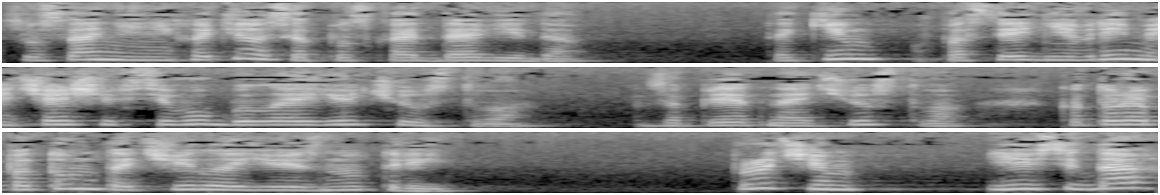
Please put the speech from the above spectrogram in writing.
Сусанне не хотелось отпускать Давида. Таким в последнее время чаще всего было ее чувство — запретное чувство, которое потом точило ее изнутри. Впрочем, ей всегда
